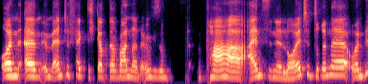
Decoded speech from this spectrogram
Und ähm, im Endeffekt, ich glaube, da waren dann irgendwie so ein paar einzelne Leute drin. Und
